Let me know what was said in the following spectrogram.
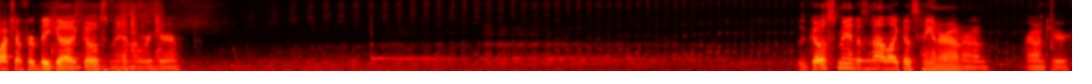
Watch out for big uh, ghost man over here. The ghost man does not like us hanging around around, around here.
